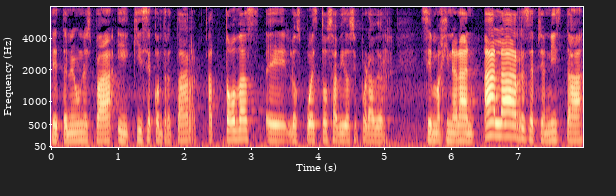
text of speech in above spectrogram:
de tener un spa y quise contratar a todos eh, los puestos habidos y por haber. Se imaginarán a la recepcionista,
